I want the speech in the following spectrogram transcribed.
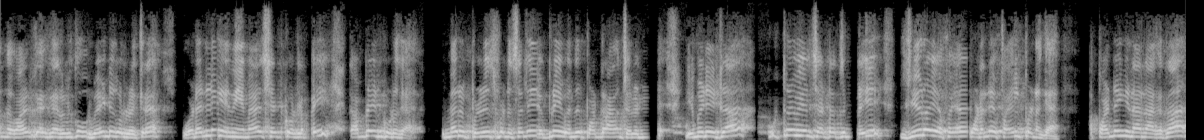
அந்த வழக்கறிஞர்களுக்கு ஒரு வேண்டுகோள் வைக்கிறேன். உடனே நீங்க மேஜிஸ்ட்ரேட் கோர்ட்ல போய் கம்ப்ளைண்ட் கொடுங்க. இந்த மாதிரி ப்ரொடியூஸ் பண்ண சொல்லி எப்படி வந்து பண்றாங்கன்னு சொல்லிட்டு இமீடியட்டா குற்றவியல் சட்டத்தின்படி ஜீரோ எஃப்ஐஆர் உடனே ஃபைல் பண்ணுங்க. பண்ணீங்கன்னாக்க தான்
